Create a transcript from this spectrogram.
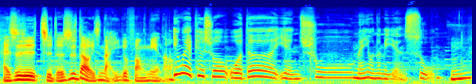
还是指的是到底是哪一个方面呢？啊？因为譬如说我的演出没有那么严肃，嗯。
